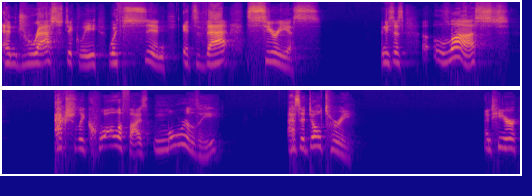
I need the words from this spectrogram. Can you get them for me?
and drastically with sin. It's that serious. And he says, lust actually qualifies morally as adultery. And here,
